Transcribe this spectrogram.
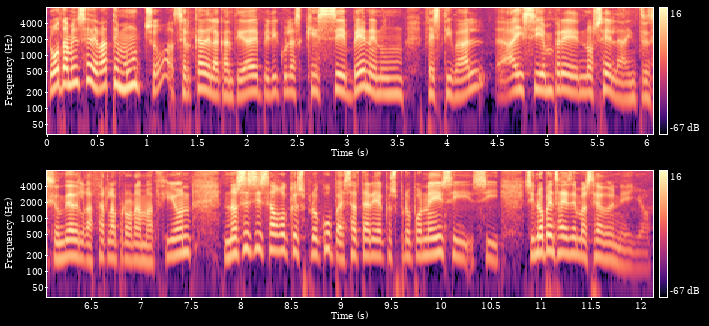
Luego también se debate mucho acerca de la cantidad de películas que se ven en un festival, hay siempre, no sé, la intención de adelgazar la programación. No sé si es algo que os preocupa, esa tarea que os proponéis, y si, si no pensáis demasiado en ello.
